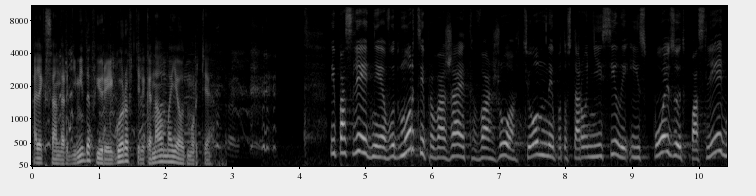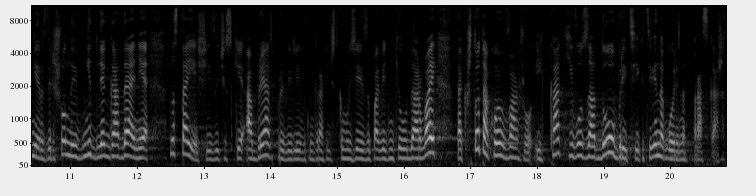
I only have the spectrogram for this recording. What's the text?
Александр Демидов, Юрий Егоров, телеканал «Моя Удмуртия». И последнее. В Удмуртии провожает Важо, темные потусторонние силы, и используют последние разрешенные дни для гадания. Настоящий языческий обряд провели в этнографическом музее-заповеднике Лударвай. Так что такое Важо и как его задобрить, Екатерина Горина расскажет.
